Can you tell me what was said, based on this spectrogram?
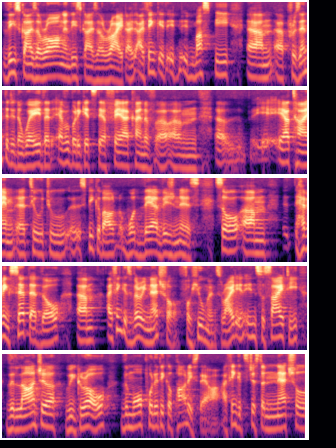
these guys are wrong and these guys are right. I, I think it, it, it, must be um, uh, presented in a way that everybody gets their fair kind of uh, um, uh, airtime uh, to, to uh, speak about what their vision is. So um, having said that though, um, I think it's very natural for humans, right? In, in society, the larger we grow, the more political parties there are. I think it's just a natural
